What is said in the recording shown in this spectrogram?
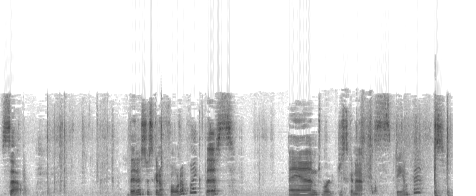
So, then it's just going to fold up like this, and we're just going to stamp it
